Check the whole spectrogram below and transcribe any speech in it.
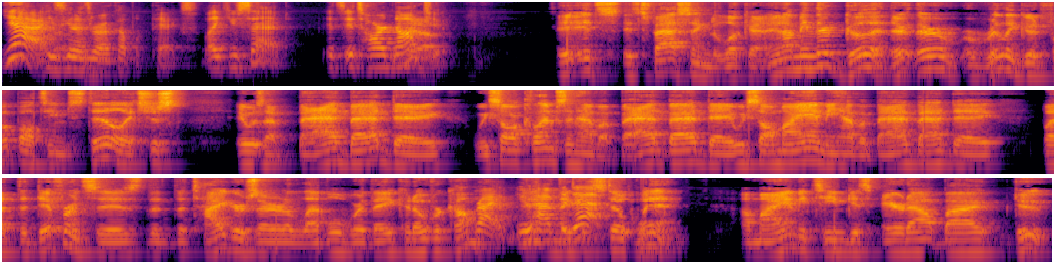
yeah, he's going to throw a couple picks, like you said. It's it's hard not Yeah. to. It's it's fascinating to look at, and I mean they're good. They're they're a really good football team still. It's just It was a bad, bad day. We saw Clemson have a bad, bad day. We saw Miami have a bad, bad day. But the difference is that the Tigers are at a level where they could overcome. Right. You have the they depth. Still win. A Miami team gets aired out by Duke.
